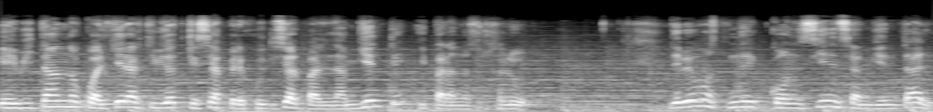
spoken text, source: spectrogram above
evitando cualquier actividad que sea perjudicial para el ambiente y para nuestra salud. Debemos tener conciencia ambiental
